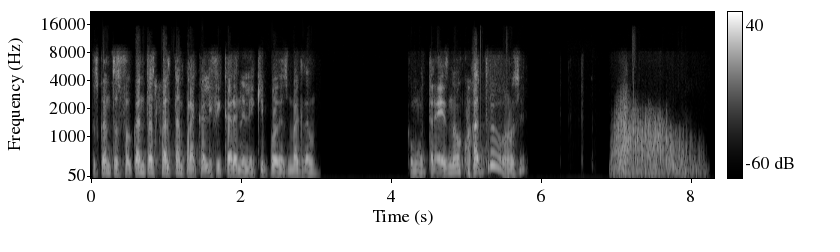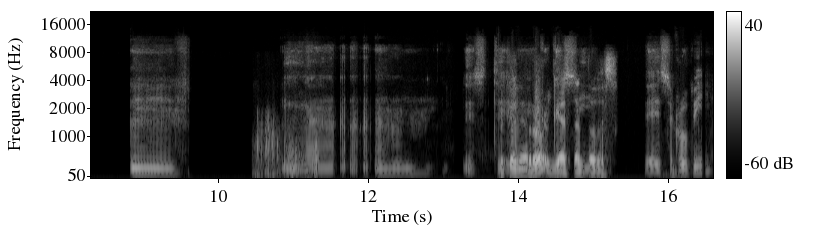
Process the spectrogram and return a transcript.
pues cuántos, cuántas faltan para calificar en el equipo de SmackDown? Como tres, ¿no? ¿Cuatro? O no sé. Mm, la- ah, ah, este, Porque de que ya están sí. todas. Es Ruby.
